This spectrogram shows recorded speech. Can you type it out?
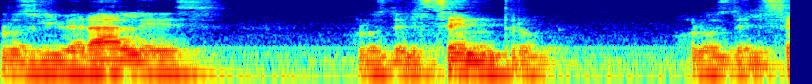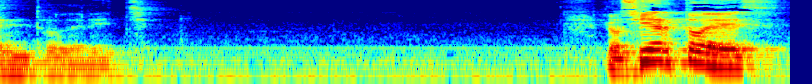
los liberales, o los del centro, o los del centro derecha. Lo cierto es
